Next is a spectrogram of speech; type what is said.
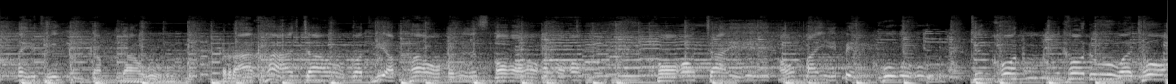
ถไม่ถึงกับเก่า ราคาเจ้าก็เทียบเท่ามือสองขอใจเอาไปเป็นคู่ คนเขาดูว่าโชม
